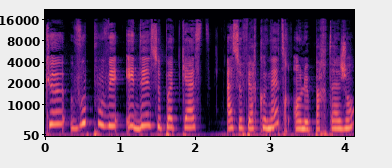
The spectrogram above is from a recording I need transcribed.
que vous pouvez aider ce podcast à se faire connaître en le partageant,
